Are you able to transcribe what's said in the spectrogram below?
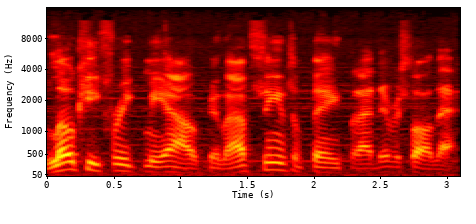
Low key freaked me out because I've seen some things, but I never saw that.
